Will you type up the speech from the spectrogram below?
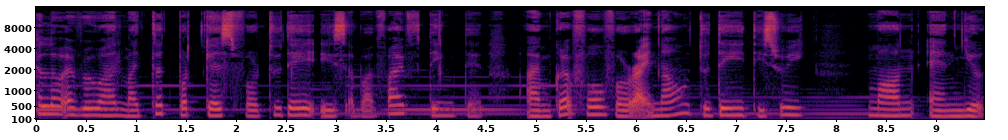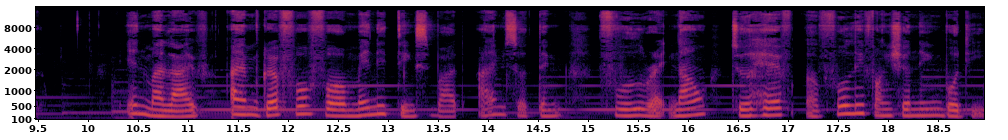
Hello everyone, my third podcast for today is about five things that I'm grateful for right now, today, this week, month, and year. In my life, I am grateful for many things, but I am so thankful right now to have a fully functioning body,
